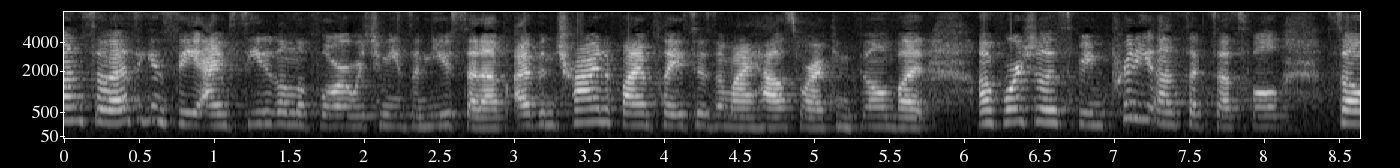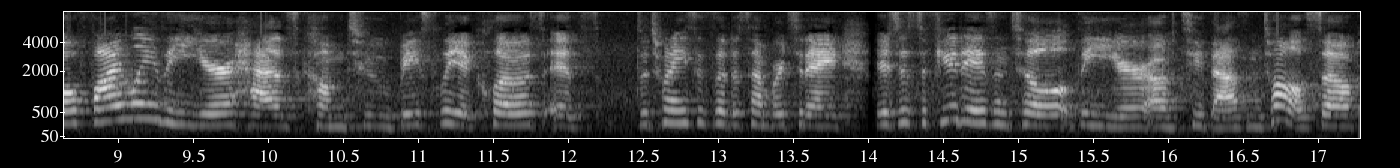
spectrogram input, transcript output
everyone, so as you can see I'm seated on the floor which means a new setup. I've been trying to find places in my house where I can film but unfortunately it's been pretty unsuccessful. So finally the year has come to basically a close. It's the 26th of December today. There's just a few days until the year of 2012. So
